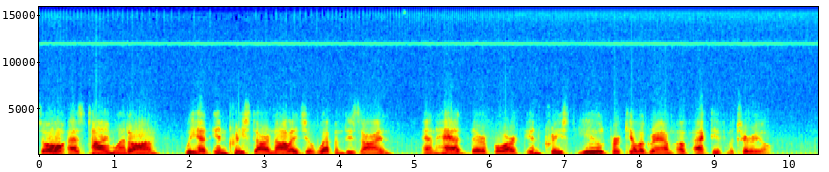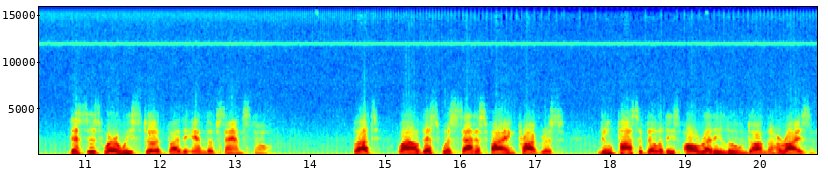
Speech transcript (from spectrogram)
So as time went on, we had increased our knowledge of weapon design and had, therefore, increased yield per kilogram of active material. This is where we stood by the end of sandstone. But while this was satisfying progress, new possibilities already loomed on the horizon.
